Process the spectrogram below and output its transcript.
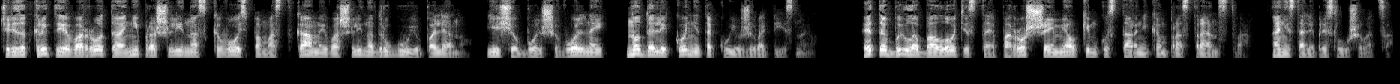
Через открытые ворота они прошли насквозь по мосткам и вошли на другую поляну, еще больше вольной, но далеко не такую живописную. Это было болотистое, поросшее мелким кустарником пространство. Они стали прислушиваться.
